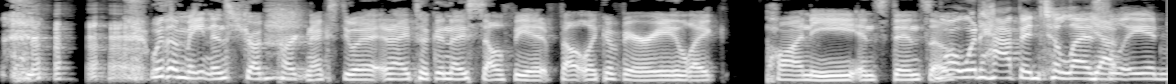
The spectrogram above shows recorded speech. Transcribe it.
with a maintenance truck parked next to it and i took a nice selfie it felt like a very like Pawnee instance of what would happen to Leslie in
